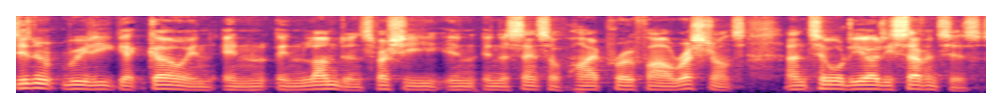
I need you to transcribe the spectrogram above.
didn't really get going in, in London, especially in, in the sense of high profile restaurants, until the early 70s.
